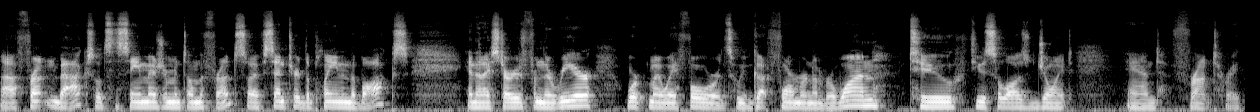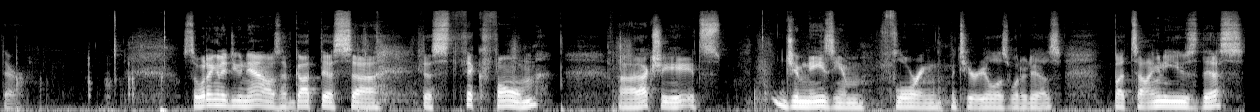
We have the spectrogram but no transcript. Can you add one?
uh, front and back, so it's the same measurement on the front. So I've centered the plane in the box, and then I started from the rear, worked my way forward. So we've got former number one, two, fuselage joint, and front right there. So what I'm going to do now is I've got this uh, this thick foam. Uh, actually, it's gymnasium flooring material is what it is. But uh, I'm going to use this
